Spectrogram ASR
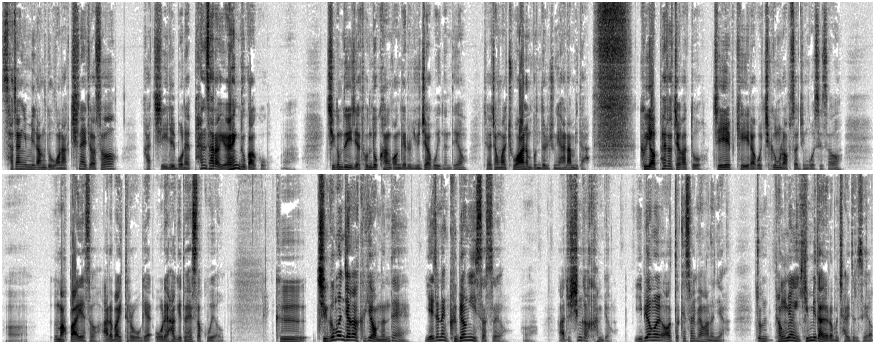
사장님이랑도 워낙 친해져서 같이 일본에 판사로 여행도 가고 어, 지금도 이제 돈독한 관계를 유지하고 있는데요. 제가 정말 좋아하는 분들 중에 하나입니다. 그 옆에서 제가 또 JFK라고 지금은 없어진 곳에서 어, 음악바에서 아르바이트를 오게, 오래 하기도 했었고요. 그 지금은 제가 그게 없는데 예전엔 그 병이 있었어요. 어, 아주 심각한 병. 이 병을 어떻게 설명하느냐? 좀 병명이 깁니다. 여러분 잘 들으세요.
